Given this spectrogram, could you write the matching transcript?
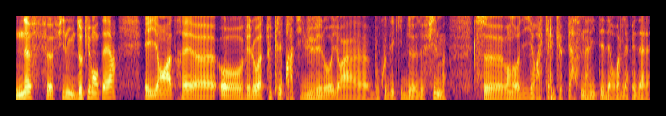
9 films documentaires ayant attrait euh, au vélo, à toutes les pratiques du vélo. Il y aura beaucoup d'équipes de, films ce vendredi. Il y aura quelques personnalités des rois de la pédale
